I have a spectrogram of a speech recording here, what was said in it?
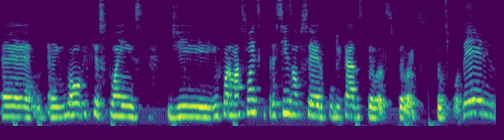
É, é, envolve questões de informações que precisam ser publicadas pelas, pelas, pelos poderes?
